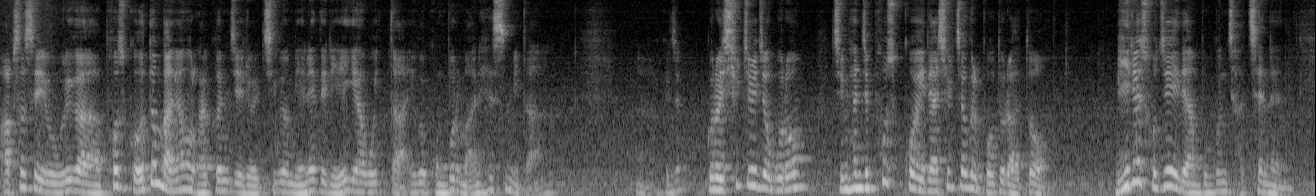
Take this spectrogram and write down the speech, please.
앞서서 우리가 포스코 어떤 방향으로 갈 건지를 지금 얘네들이 얘기하고 있다. 이걸 공부를 많이 했습니다. 어, 그죠? 그리고 실질적으로 지금 현재 포스코에 대한 실적을 보더라도 미래 소재에 대한 부분 자체는 어,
